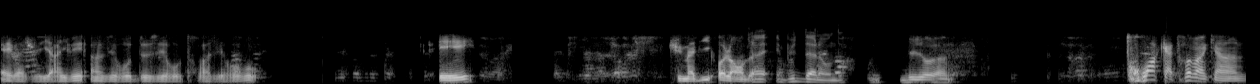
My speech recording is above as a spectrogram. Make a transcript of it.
eh ben, je vais y arriver, 1-0, 2-0, 3-0, et tu m'as dit Hollande, Ouais, et but d'Haaland. But. 3,95.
